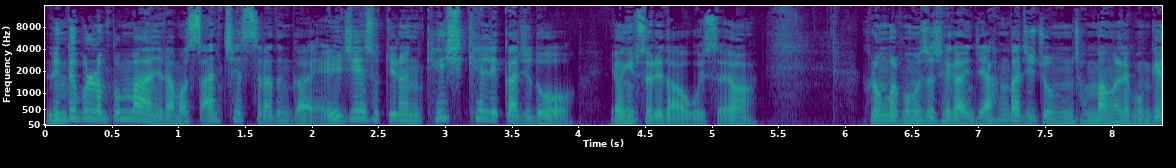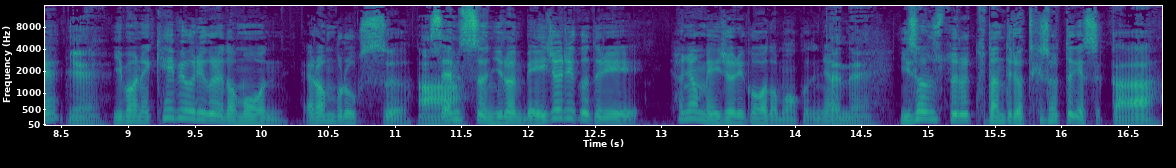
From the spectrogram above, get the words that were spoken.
린드블럼뿐만 아니라 뭐 산체스라든가 LG에서 뛰는 케이시 켈리까지도 영입설이 나오고 있어요. 그런 걸 보면서 제가 이제 한 가지 좀 전망을 해본 게 예. 이번에 KBO 리그에 넘어온 에런 브룩스, 아. 샘슨 이런 메이저 리그들이 현역 메이저 리거가 넘어왔거든요. 네네. 이 선수들을 구단들이 어떻게 설득했을까?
